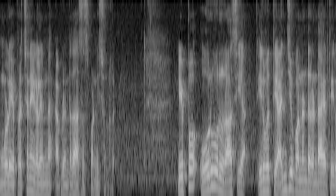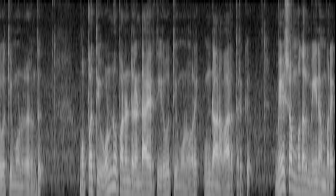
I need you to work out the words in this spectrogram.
உங்களுடைய பிரச்சனைகள் என்ன அப்படின்றத அசஸ் பண்ணி சொல்கிறேன் இப்போது ஒரு ஒரு ராசியாக இருபத்தி அஞ்சு பன்னெண்டு ரெண்டாயிரத்தி இருபத்தி மூணுலேருந்து முப்பத்தி ஒன்று பன்னெண்டு ரெண்டாயிரத்தி இருபத்தி மூணு வரை உண்டான வாரத்திற்கு மேஷம் முதல் மீனம் வரை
